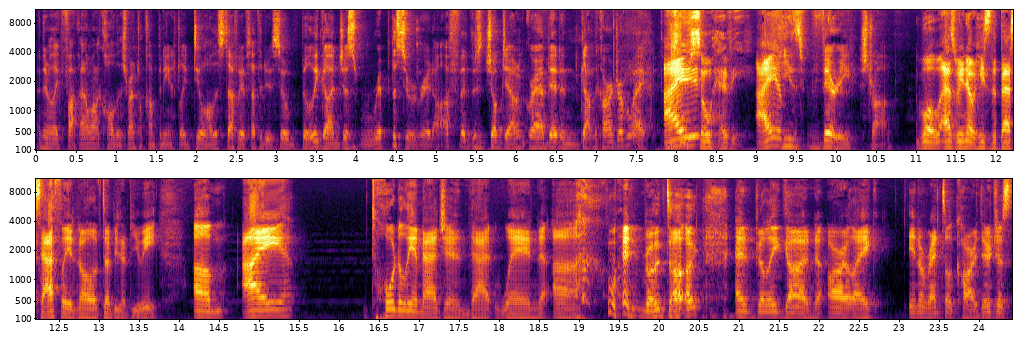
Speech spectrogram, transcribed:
And they were like, "Fuck, I don't want to call this rental company and have to like deal with all this stuff. We have stuff to do." So Billy Gunn just ripped the sewer grate off and just jumped down, grabbed it, and got in the car and drove away. I, so heavy. I, He's very strong. well, as we know, he's the best athlete in all of WWE. Um, I totally imagine that when uh, when Road Dogg and Billy Gunn are like in a rental car, they're just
